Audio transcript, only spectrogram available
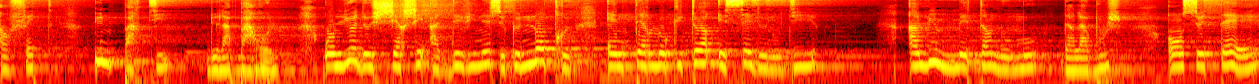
en fait une partie de la parole. Au lieu de chercher à deviner ce que notre interlocuteur essaie de nous dire, en lui mettant nos mots dans la bouche, on se tait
